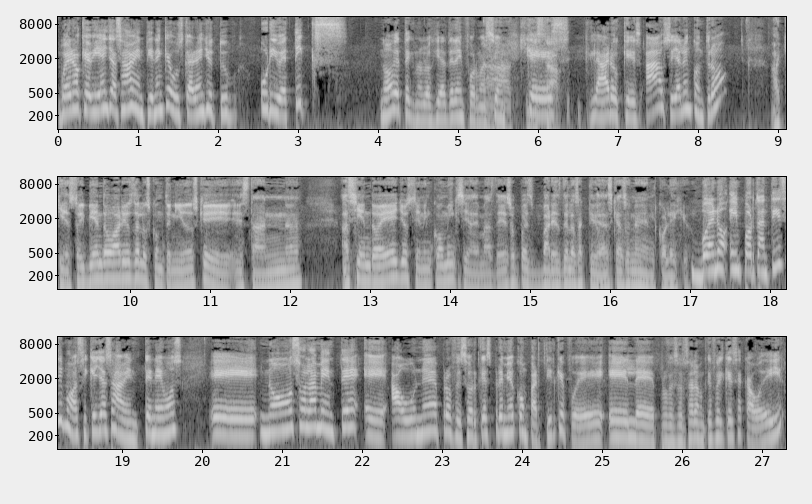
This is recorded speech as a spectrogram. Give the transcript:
Bueno, qué bien, ya saben, tienen que buscar en YouTube Uribetix, ¿no? De tecnologías de la información. Ah, aquí que está. es, claro, que es. Ah, ¿usted ya lo encontró? Aquí estoy viendo varios de los contenidos que están haciendo ellos, tienen cómics y además de eso, pues varias de las actividades que hacen en el colegio. Bueno, importantísimo, así que ya saben, tenemos eh, no solamente eh, a un eh, profesor que es premio compartir, que fue el eh, profesor Salomón, que fue el que se acabó de ir,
